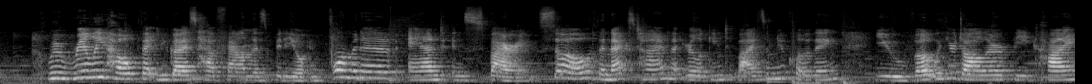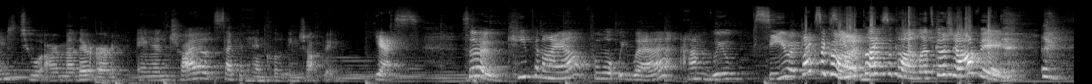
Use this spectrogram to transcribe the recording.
We really hope that you guys have found this video informative and inspiring. So the next time that you're looking to buy some new clothing, you vote with your dollar, be kind to our Mother Earth, and try out secondhand clothing shopping. Yes. So keep an eye out for what we wear and we'll see you at See you at ClexaCon. ClexaCon, let's go shopping!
